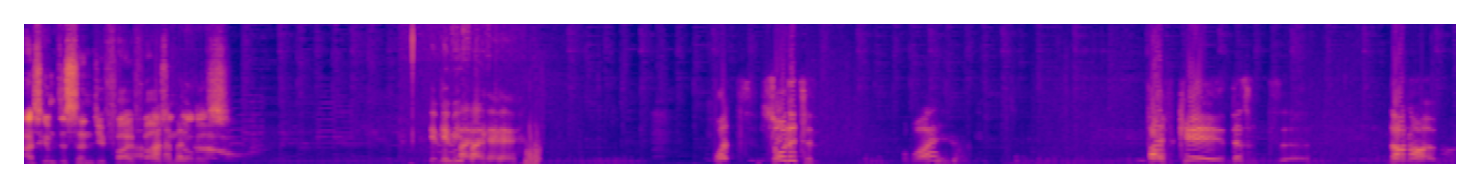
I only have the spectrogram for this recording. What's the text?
Ask him to send you uh, $5,000. Give me, 5k. What? So little! What? 5k doesn't... Uh... No, no,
